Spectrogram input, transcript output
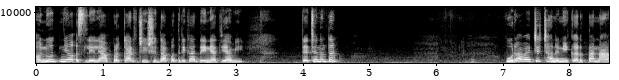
अनुज्ञ असलेल्या प्रकारची शिधापत्रिका देण्यात यावी. त्याच्यानंतर पुराव्याची छाननी करताना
